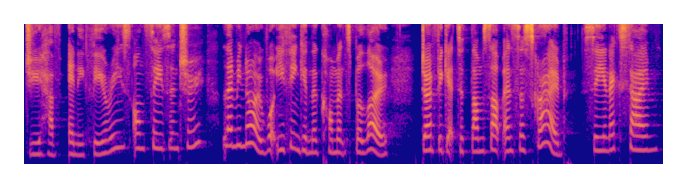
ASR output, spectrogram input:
Do you have any theories on season 2? Let me know what you think in the comments below. Don't forget to thumbs up and subscribe. See you next time.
